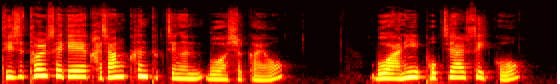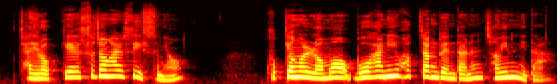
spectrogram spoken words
디지털 세계의 가장 큰 특징은 무엇일까요? 무한히 복제할 수 있고 자유롭게 수정할 수 있으며 국경을 넘어 무한히 확장된다는 점입니다.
